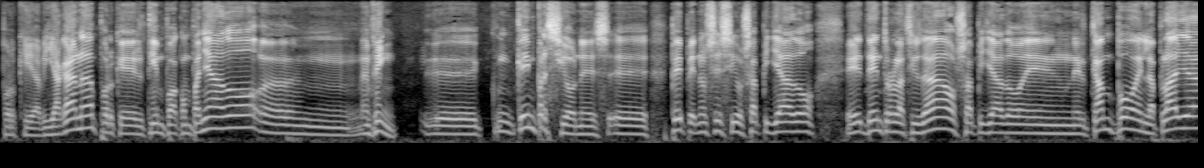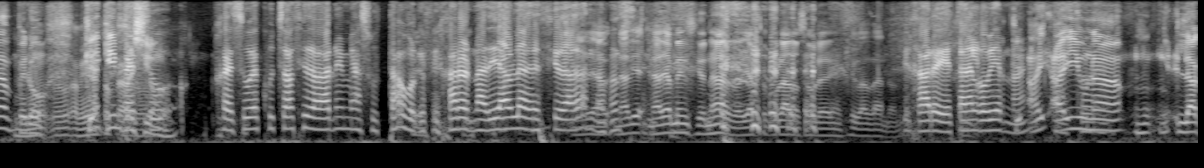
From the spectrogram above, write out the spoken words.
porque había gana, porque el tiempo ha acompañado, eh, en fin, ¿Qué impresiones, Pepe? No sé si os ha pillado dentro de la ciudad, os ha pillado en el campo, en la playa, pero ¿qué, impresión? Jesús he escuchado Ciudadanos y me ha asustado, porque fijaros, nadie habla de Ciudadanos. Nadie, ha mencionado y ha especulado sobre Ciudadanos. Fijaros, está en el gobierno. ¿eh? Hay, una... La,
